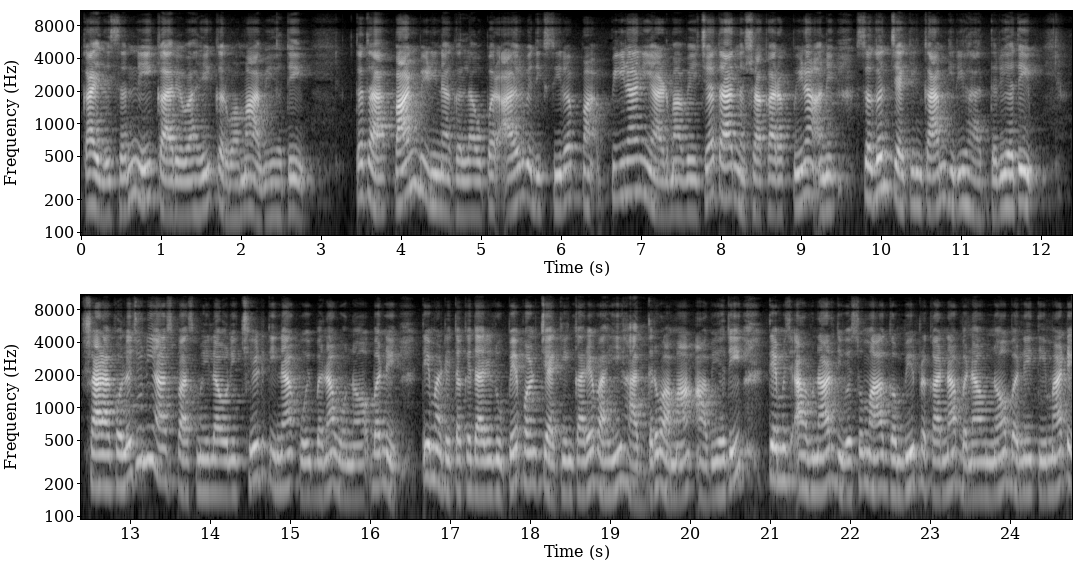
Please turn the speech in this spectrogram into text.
કાયદેસરની કાર્યવાહી કરવામાં આવી હતી. તથા પાન બીડીના ગલ્લા ઉપર આયુર્વેદિક સિરપ પીણાની આડમાં વેચાતા નશાકારક પીણા અને સઘન ચેકિંગ કામગીરી હાથ ધરી હતી. શાળા કોલેજોની આસપાસ મહિલાઓની છેડતીના કોઈ બનાવો ન બને. તે માટે તકેદારી રૂપે પણ ચેકિંગ કાર્યવાહી હાથ ધરવામાં આવી હતી. તેમજ આવનાર દિવસોમાં ગંભીર પ્રકારના બનાવ ન બને તે માટે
